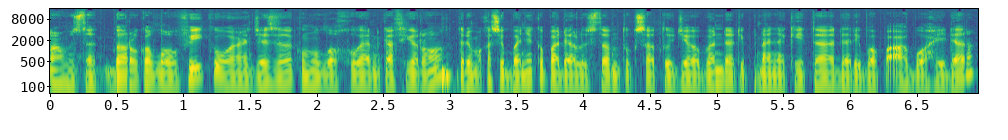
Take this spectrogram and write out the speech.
Nah Ustaz, Barakallahu fiqh wa jazakumullah khairan kathira. Terima kasih banyak kepada Ustaz untuk satu jawaban dari penanya kita dari Bapak Abu Haidar.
